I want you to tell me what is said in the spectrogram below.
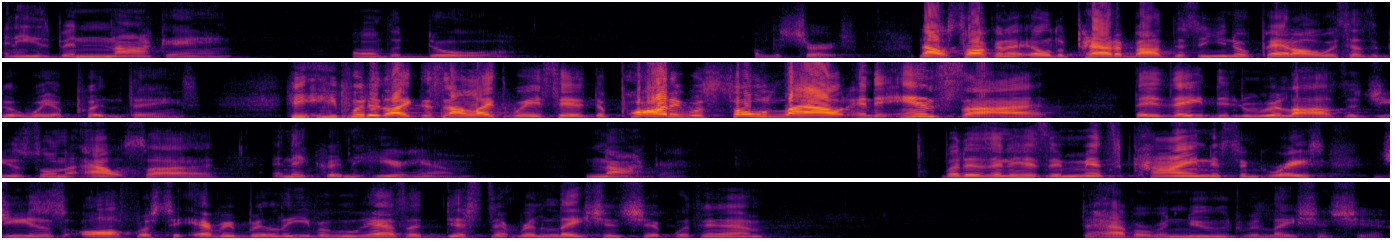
and he's been knocking on the door of the church. Now, I was talking to Elder Pat about this, and you know, Pat always has a good way of putting things. He, he put it like this, and I like the way he said it. The party was so loud in the inside, they, they didn't realize that Jesus was on the outside, and they couldn't hear him knocking. But as in his immense kindness and grace, Jesus offers to every believer who has a distant relationship with him to have a renewed relationship.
